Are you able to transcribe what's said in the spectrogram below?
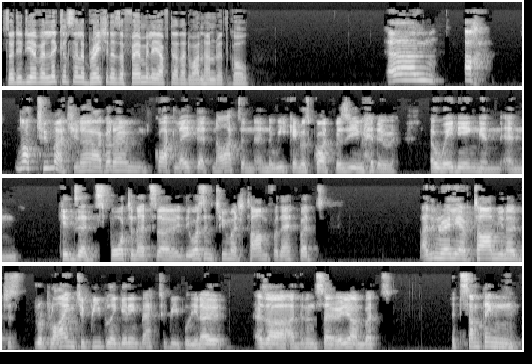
So, did you have a little celebration as a family after that 100th goal? Um, ugh, not too much. You know, I got home quite late that night, and, and the weekend was quite busy. We had a, a wedding and and kids had sport in it, so there wasn't too much time for that. But I didn't really have time, you know, just replying to people and getting back to people. You know, as I, I didn't say earlier on, but it's something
